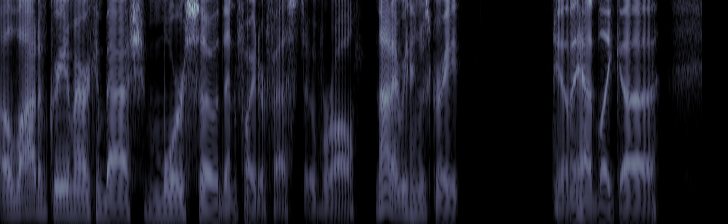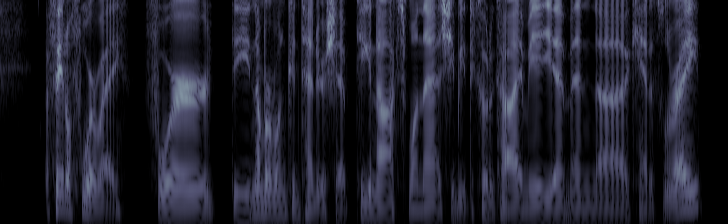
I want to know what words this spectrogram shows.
a lot of Great American Bash more so than Fyter Fest overall. Not everything was great. You know, they had like a, a fatal four way for the number one contendership. Tegan Nox won that. She beat Dakota Kai, Mia Yim, and uh, Candice LeRae.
